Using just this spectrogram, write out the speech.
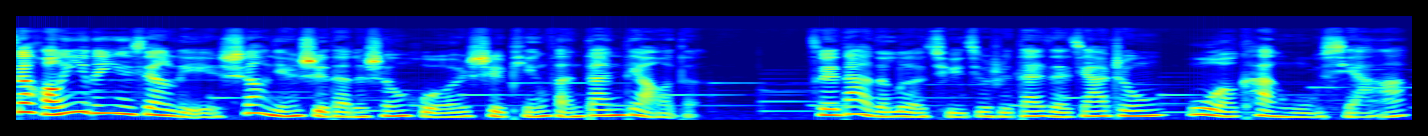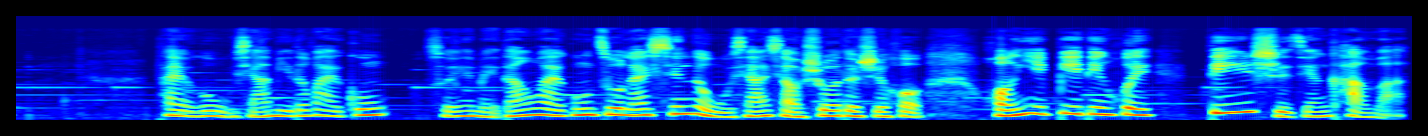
在黄奕的印象里，少年时代的生活是平凡单调的，最大的乐趣就是待在家中卧看武侠。他有个武侠迷的外公，所以每当外公租来新的武侠小说的时候，黄奕必定会第一时间看完。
